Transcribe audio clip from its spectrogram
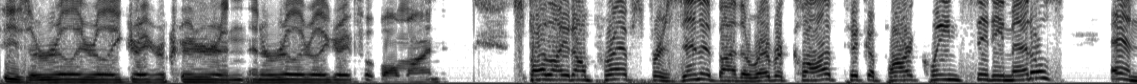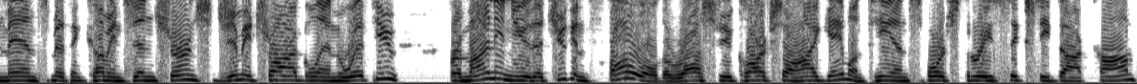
he's a really really great recruiter and, and a really really great football mind. Spotlight on Preps presented by the River Club, Pick Apart Queen City Metals, and Man Smith and Cummings Insurance. Jimmy Troglin with you, reminding you that you can follow the Rossview Clarksville High game on TNSports360.com.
